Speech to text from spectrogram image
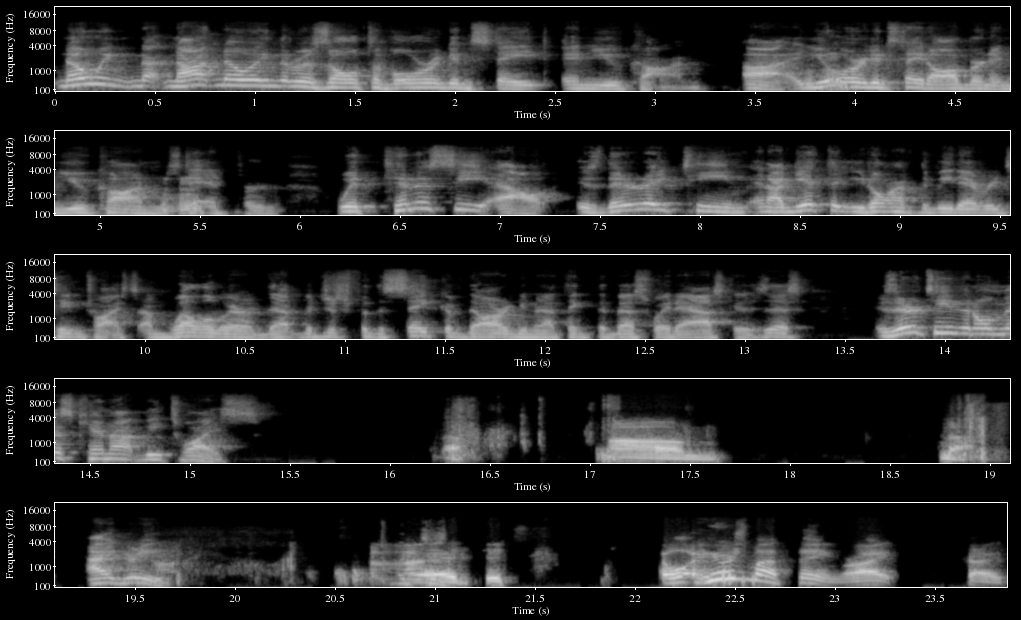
knowing not knowing the result of Oregon State and UConn, Uh, you Mhm. Oregon State, Auburn, and UConn, Mhm. Stanford. With Tennessee out, is there a team? And I get that you don't have to beat every team twice. I'm well aware of that. But just for the sake of the argument, I think the best way to ask it is this: Is there a team that Ole Miss cannot beat twice? Um, no. I agree. Uh, well. Here's my thing, right? Okay,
